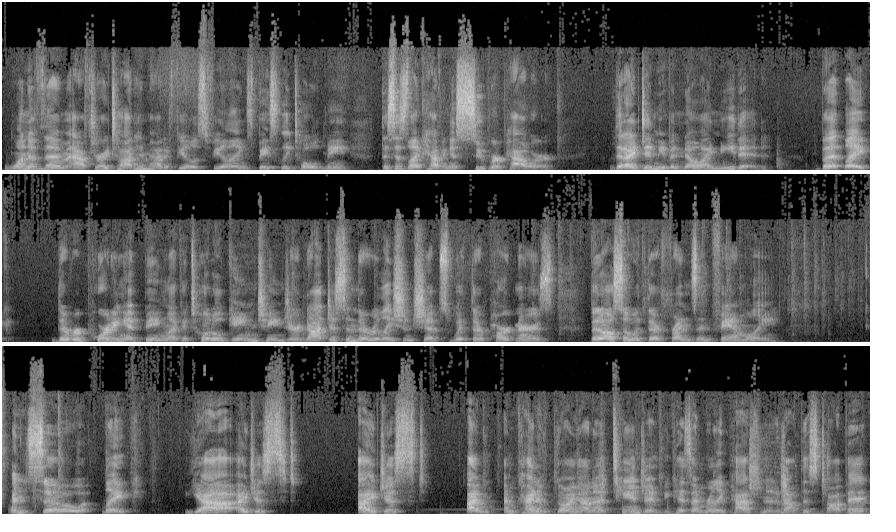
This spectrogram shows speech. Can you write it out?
One of them, after I taught him how to feel his feelings, basically told me, This is like having a superpower that I didn't even know I needed. But like, they're reporting it being like a total game changer, not just in their relationships with their partners, but also with their friends and family. And so, like, yeah, I just, I just, I'm, I'm kind of going on a tangent because I'm really passionate about this topic,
